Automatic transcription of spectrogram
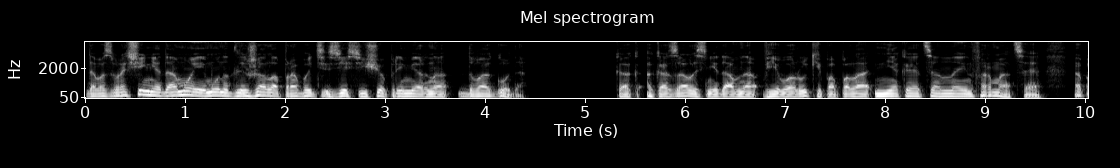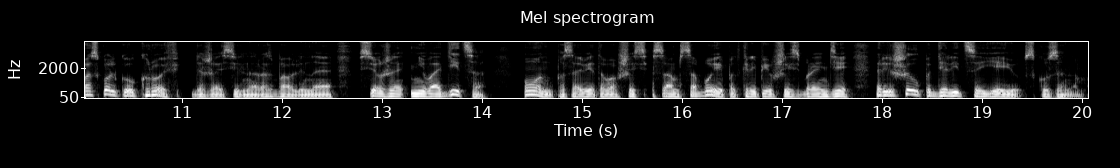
До возвращения домой ему надлежало пробыть здесь еще примерно два года. Как оказалось, недавно в его руки попала некая ценная информация, а поскольку кровь, даже сильно разбавленная, все же не водится, он, посоветовавшись сам с собой и подкрепившись бренди, решил поделиться ею с кузеном.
